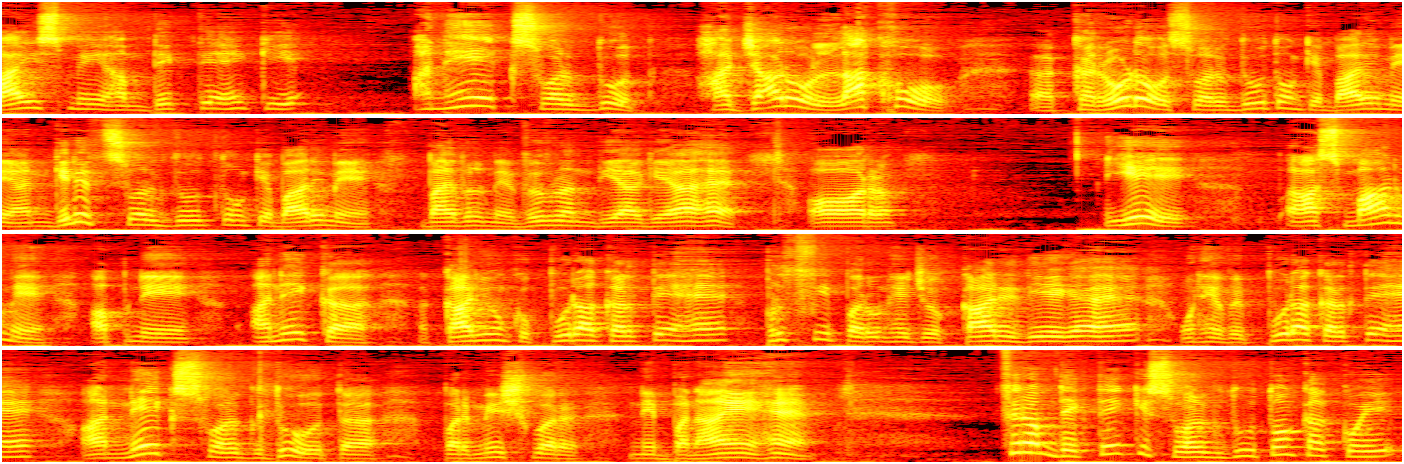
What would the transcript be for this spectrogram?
बाईस में हम देखते हैं कि अनेक स्वर्गदूत, हज़ारों लाखों करोड़ों स्वर्गदूतों के बारे में, अनगिनत स्वर्गदूतों के बारे में बाइबल में विवरण दिया गया है। और ये आसमान में अपने अनेक कार्यों को पूरा करते हैं, पृथ्वी पर उन्हें जो कार्य दिए गए हैं, उन्हें वे पूरा करते हैं, अनेक स्वर्गदूत परमेश्वर ने बनाए हैं। फिर हम देखते हैं कि स्वर्गदूतों का कोई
